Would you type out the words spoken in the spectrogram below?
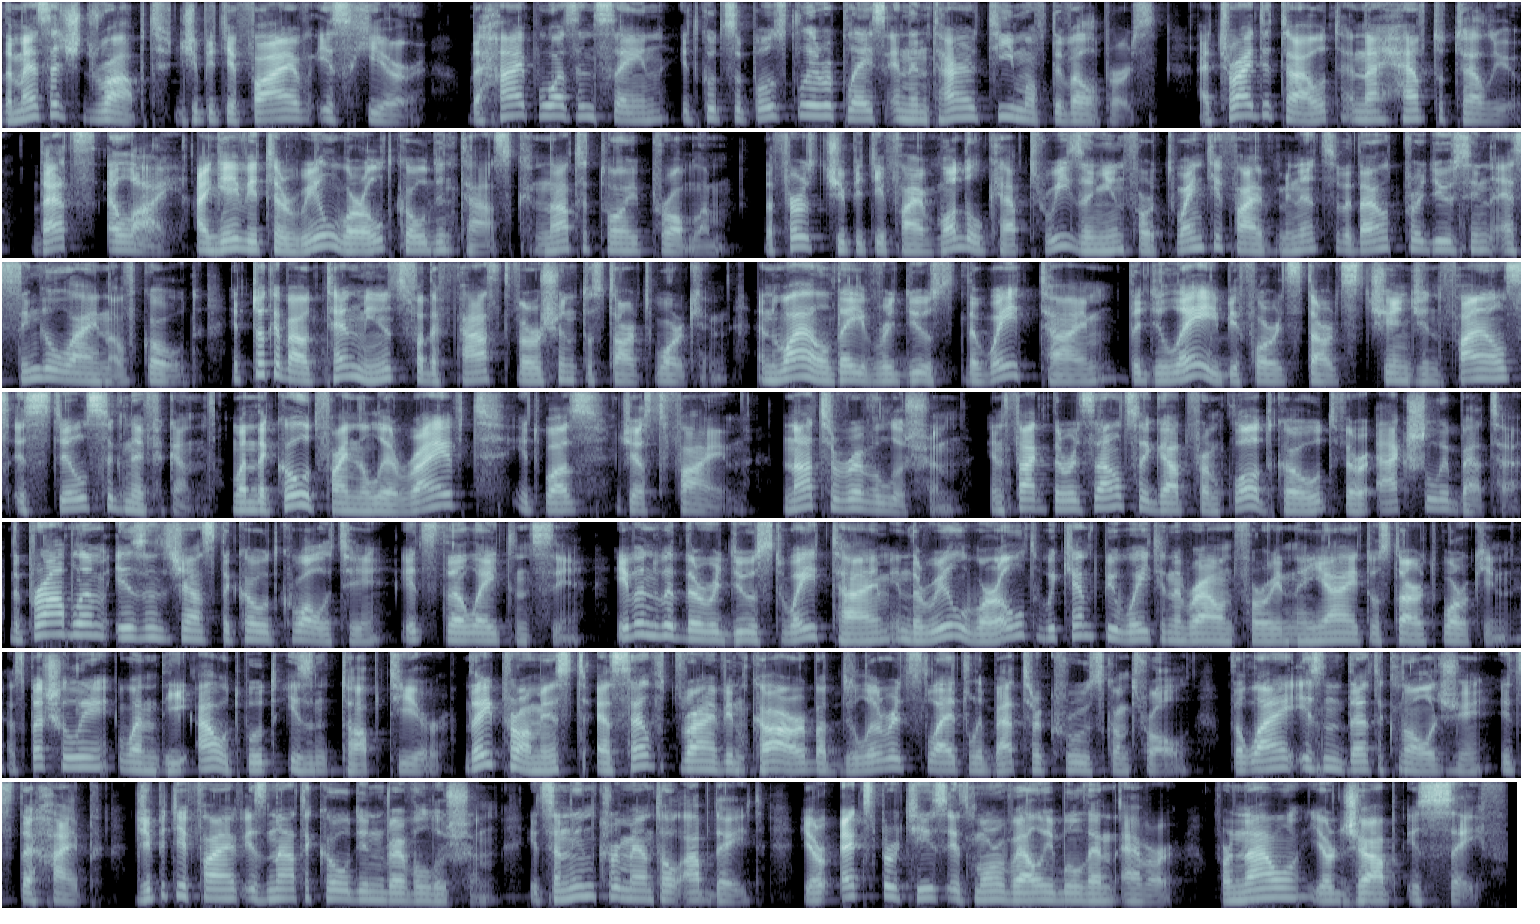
The message dropped GPT-5 is here. The hype was insane, it could supposedly replace an entire team of developers. I tried it out and I have to tell you, that's a lie. I gave it a real world coding task, not a toy problem. The first GPT-5 model kept reasoning for 25 minutes without producing a single line of code. It took about 10 minutes for the fast version to start working, and while they've reduced the wait time, the delay before it starts changing files is still significant. When the code finally arrived, it was just fine. Not a revolution. In fact, the results I got from Claude Code were actually better. The problem isn't just the code quality, it's the latency. Even with the reduced wait time, in the real world, we can't be waiting around for an AI to start working, especially when the output isn't top tier. They promised a self-driving car but delivered slightly better cruise control. The lie isn't the technology, it's the hype. GPT-5 is not a coding revolution, it's an incremental update. Your expertise is more valuable than ever. For now, your job is safe.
